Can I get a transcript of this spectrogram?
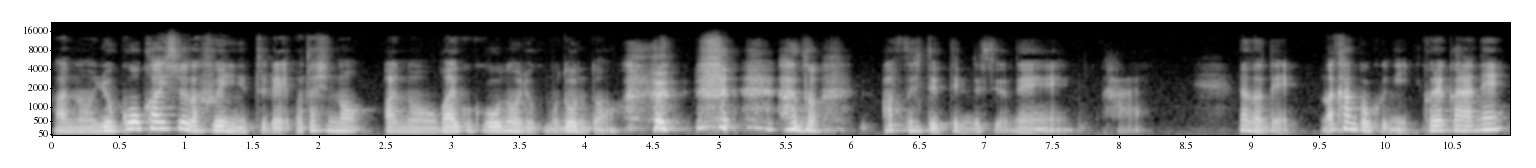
あの、旅行回数が増えるにつれ、私の、あの、外国語能力もどんどんあの、アップしていってるんですよね。はい。なので、まあ、韓国にこれからね、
